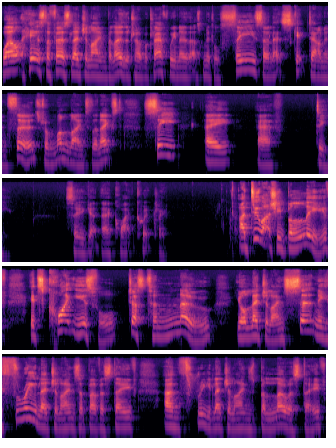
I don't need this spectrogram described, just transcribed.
Well, here's the first ledger line below the treble clef. We know that's middle C, so let's skip down in thirds from one line to the next. C, A, F, D so you get there quite quickly. I do actually believe it's quite useful just to know your ledger lines, certainly three ledger lines above a stave and three ledger lines below a stave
